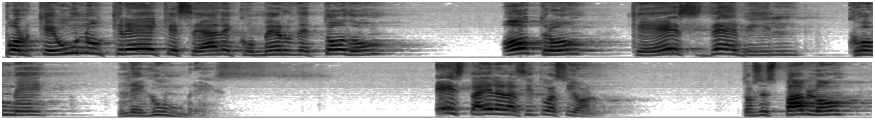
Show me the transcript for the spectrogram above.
porque uno cree que se ha de comer de todo, otro que es débil come legumbres. Esta era la situación. Entonces Pablo,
